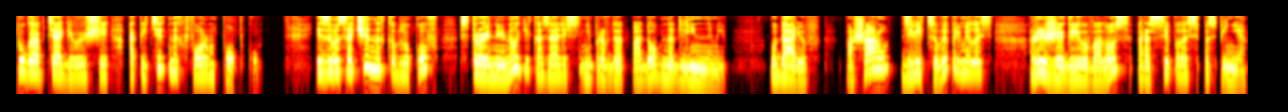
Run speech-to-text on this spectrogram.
туго обтягивающей аппетитных форм попку. Из-за высоченных каблуков стройные ноги казались неправдоподобно длинными. Ударив по шару, девица выпрямилась, рыжая грива волос рассыпалась по спине.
